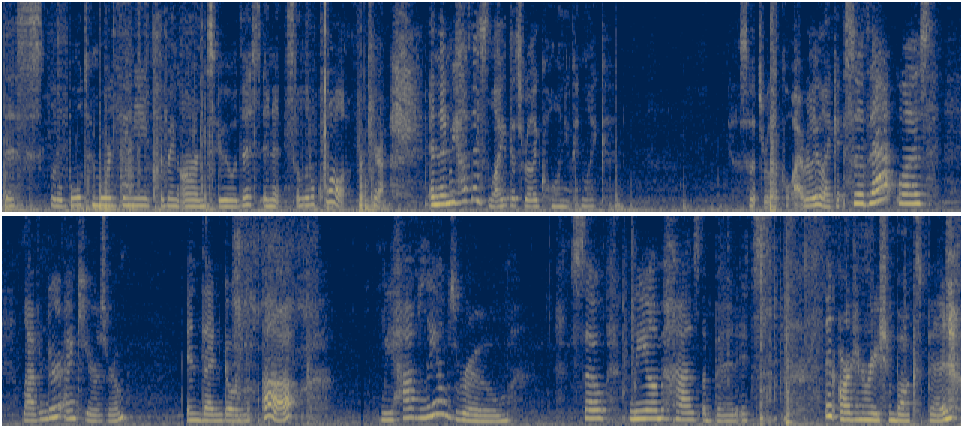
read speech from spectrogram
this little bulletin board thingy clipping onto this and it's a little koala for Kira. And then we have this light that's really cool and you can like, so it's really cool. I really like it. So that was Lavender and Kira's room. And then going up, we have Liam's room. So Liam has a bed. It's an our generation box bed.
